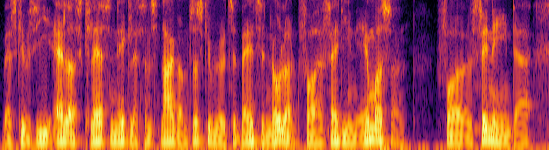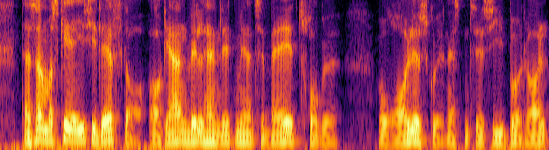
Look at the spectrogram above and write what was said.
hvad skal vi sige, aldersklasse, Niklas han snakker om, så skal vi jo tilbage til nulleren for at have fat i en Emerson, for at finde en, der, der sådan måske er i sit efterår, og gerne vil have en lidt mere tilbagetrukket rolle, skulle jeg næsten til at sige, på et hold.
